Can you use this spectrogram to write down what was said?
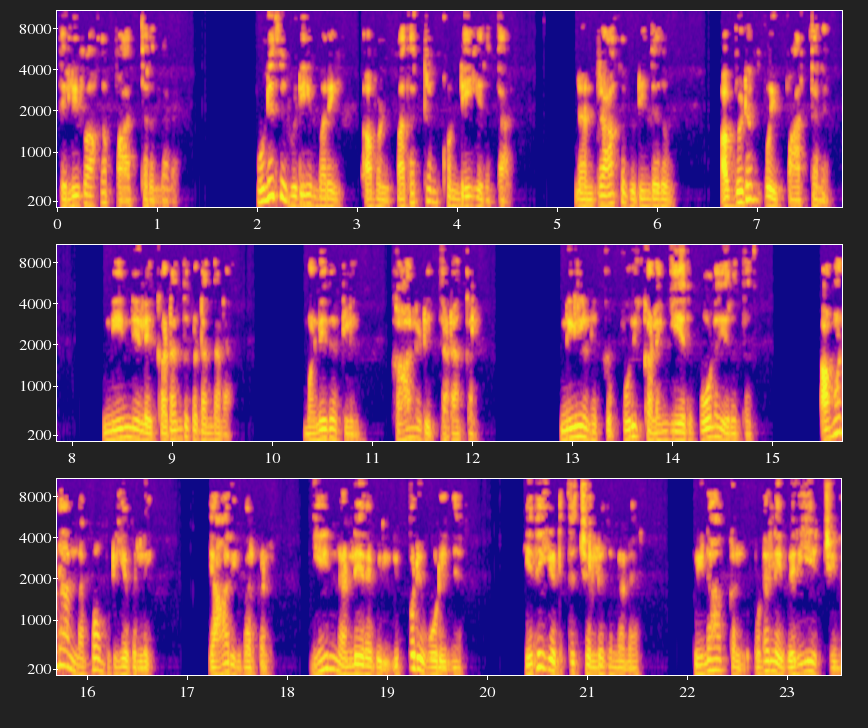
தெளிவாக பார்த்திருந்தன. பொழுது விடியும் வரை அவள் பதற்றம் கொண்டே இருந்தாள். நன்றாக விடிந்ததும் அவ்விடம் போய் பார்த்தன. நீர்நிலை கடந்து கிடந்தன. மனிதர்களின் காலடி தடங்கள். நீலனுக்கு பொறி கலங்கியது போல இருந்தது. அவனால் நம்ப முடியவில்லை. யார் இவர்கள்? ஏன் நள்ளிரவில் இப்படி ஓடினர்? எதை எடுத்துச் சொல்லுகின்றனர்? வினாக்கள் உடலை வெறியேற்றின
